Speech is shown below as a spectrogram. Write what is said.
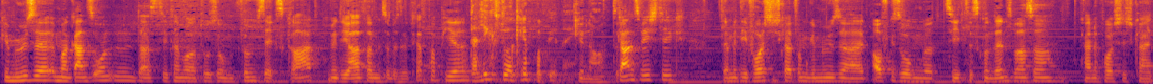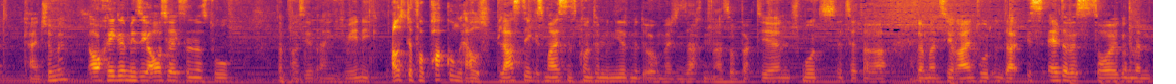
Gemüse immer ganz unten, da ist die Temperatur so um 5, 6 Grad. Im Idealfall mit so ein bisschen Krepppapier. Da legst du ein Krepppapier rein. Genau. Ganz wichtig, damit die Feuchtigkeit vom Gemüse halt aufgesogen wird, zieht das Kondenswasser. Keine Feuchtigkeit, kein Schimmel. Auch regelmäßig auswechseln das Tuch, dann passiert eigentlich wenig. Aus der Verpackung raus. Plastik ist meistens kontaminiert mit irgendwelchen Sachen, also Bakterien, Schmutz etc. Wenn man es hier reintut und da ist älteres Zeug und dann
